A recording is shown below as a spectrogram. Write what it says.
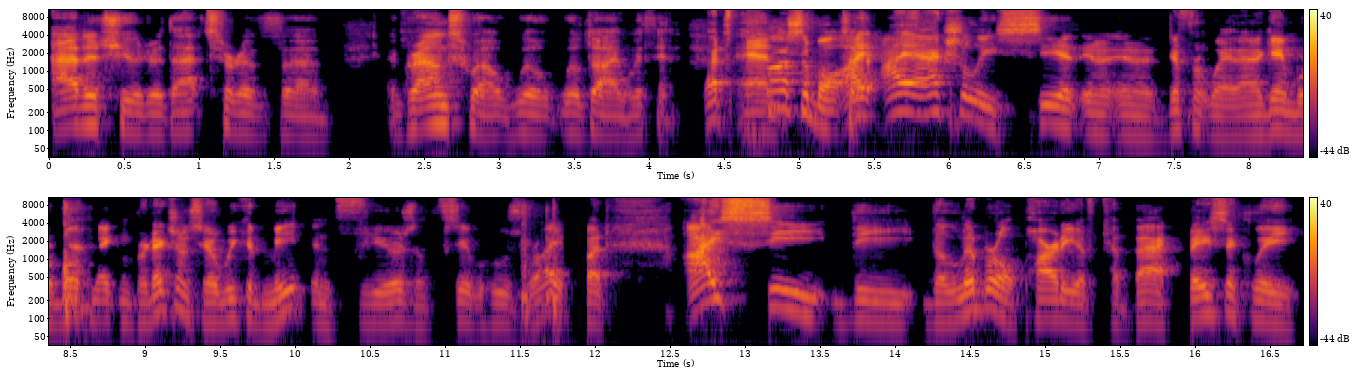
attitude or that sort of uh, a groundswell will will die with him. That's and possible. So, I I actually see it in a, in a different way. And again, we're both making predictions here. We could meet in a few years and see who's right. But I see the the Liberal Party of Quebec basically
